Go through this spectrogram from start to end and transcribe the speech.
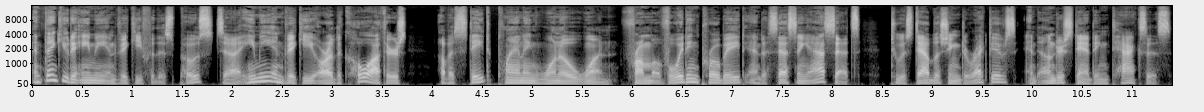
And thank you to Amy and Vicki for this post. Uh, Amy and Vicki are the co authors of Estate Planning 101 From Avoiding Probate and Assessing Assets to establishing directives and understanding taxes.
